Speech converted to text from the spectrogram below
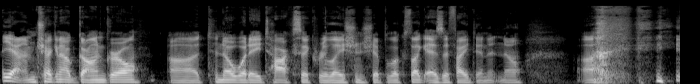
yeah, I'm checking out Gone Girl uh, to know what a toxic relationship looks like, as if I didn't know. Uh,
